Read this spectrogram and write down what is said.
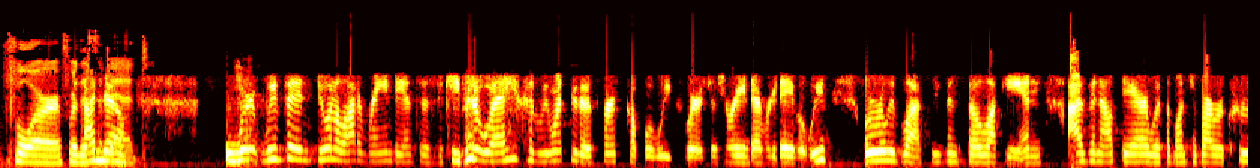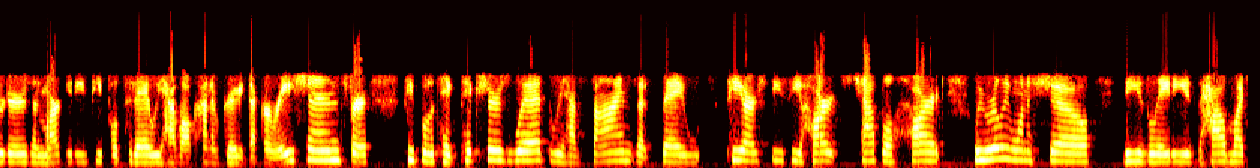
for for this event. We're, we've been doing a lot of rain dances to keep it away because we went through those first couple of weeks where it just rained every day. But we've we're really blessed. We've been so lucky, and I've been out there with a bunch of our recruiters and marketing people today. We have all kind of great decorations for people to take pictures with. We have signs that say PRCC Hearts Chapel Hart. We really want to show these ladies how much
